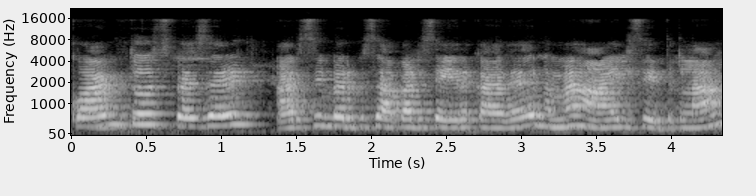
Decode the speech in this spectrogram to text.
கோயம்புத்தூர் ஸ்பெஷல் அரிசி பருப்பு சாப்பாடு செய்கிறக்காக நம்ம ஆயில் சேர்த்துக்கலாம்.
